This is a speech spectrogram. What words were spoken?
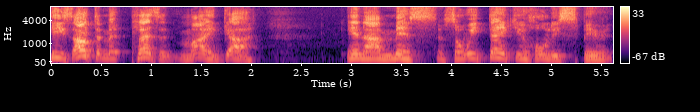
He's ultimate pleasant, my God, in our midst. So we thank you, Holy Spirit.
